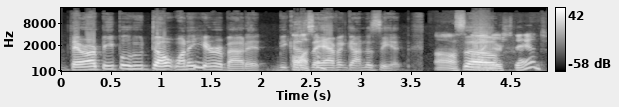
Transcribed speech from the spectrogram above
there are people who don't want to hear about it because they haven't gotten to see it. Awesome. So- I understand.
